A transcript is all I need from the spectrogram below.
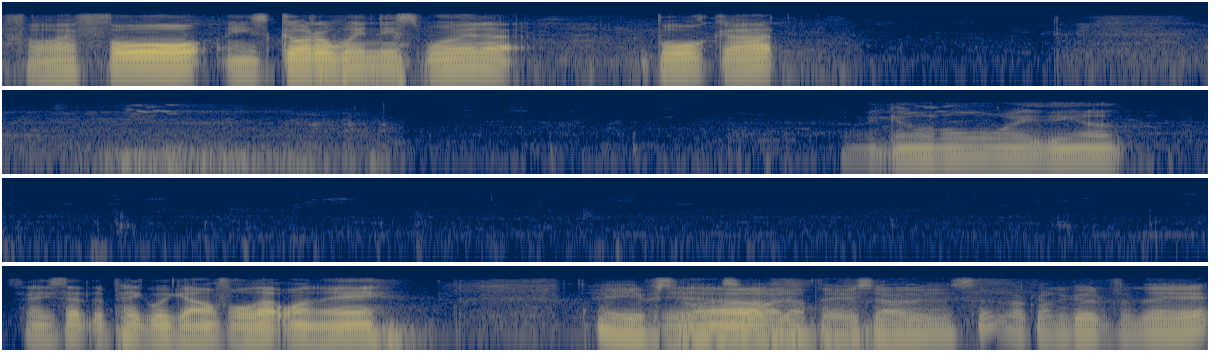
Five four. He's got to win this Werner Borkart. Going all the way down. Is that the peg we're going for? That one there. Yeah, he was still Yeah. inside up there, so it's not looking good from there.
